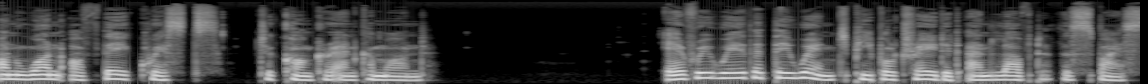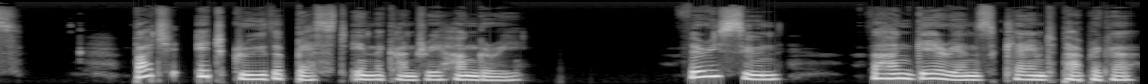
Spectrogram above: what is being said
on one of their quests to conquer and command. Everywhere that they went, people traded and loved the spice. But it grew the best in the country Hungary. Very soon, the Hungarians claimed paprika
